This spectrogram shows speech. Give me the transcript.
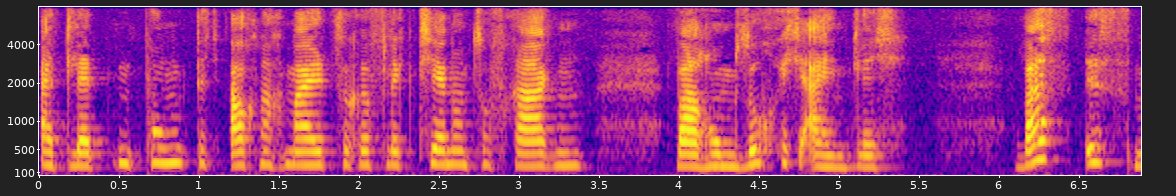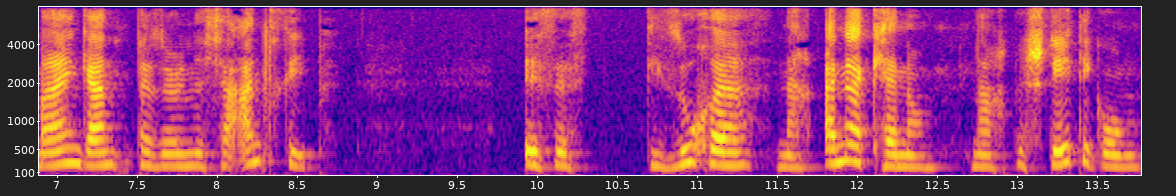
als letzten Punkt dich auch nochmal zu reflektieren und zu fragen, warum suche ich eigentlich? Was ist mein ganz persönlicher Antrieb? Ist es die Suche nach Anerkennung, nach Bestätigung?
